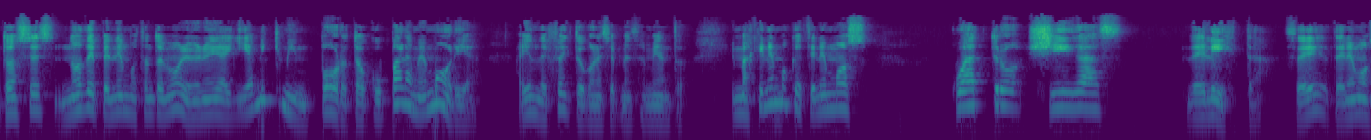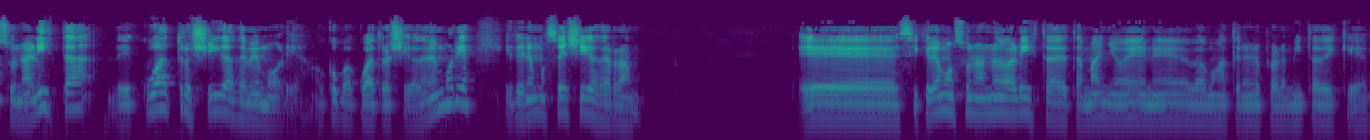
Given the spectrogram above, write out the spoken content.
Entonces, no dependemos tanto de memoria. Y a mí qué me importa ocupar la memoria. Hay un defecto con ese pensamiento. Imaginemos que tenemos 4 GB de lista. ¿sí? Tenemos una lista de 4 GB de memoria. Ocupa 4 GB de memoria y tenemos 6 GB de RAM. Eh, si creamos una nueva lista de tamaño n, vamos a tener el problemita de que,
